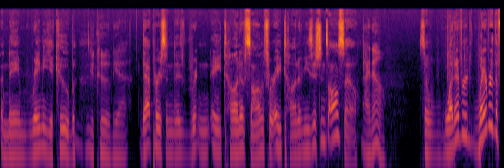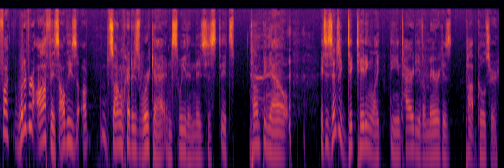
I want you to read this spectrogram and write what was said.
a name, Rami Yacoub. Yacoub, yeah. That person has written a ton of songs for a ton of musicians, also. I know. So whatever, whatever the fuck, whatever office all these uh, songwriters work at in Sweden, it's just it's pumping out. It's essentially dictating like the entirety of America's pop culture.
